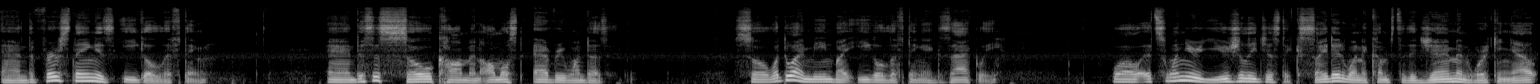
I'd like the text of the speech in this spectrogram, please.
And the first thing is ego lifting. And this is so common, almost everyone does it. So, what do I mean by ego lifting exactly? Well, it's when you're usually just excited when it comes to the gym and working out.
